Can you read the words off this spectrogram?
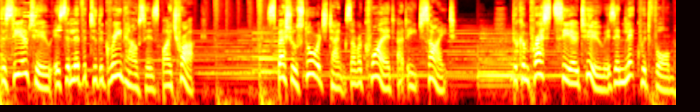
The CO2 is delivered to the greenhouses by truck. Special storage tanks are required at each site. The compressed CO2 is in liquid form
